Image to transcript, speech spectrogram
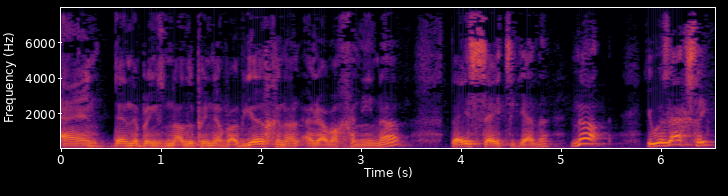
And then there brings another opinion of Rabbi Yochanan and Rabbi Hanina. They say together, no, he was actually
